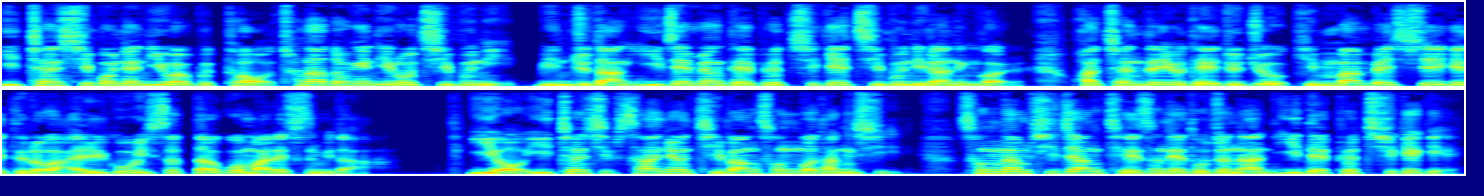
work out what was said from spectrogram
2015년 2월부터 천화동인 1호 지분이 민주당 이재명 대표 측의 지분이라는 걸 화천대유 대주주 김만배 씨에게 들어 알고 있었다고 말했습니다. 이어 2014년 지방선거 당시 성남시장 재선에 도전한 이 대표 측에게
